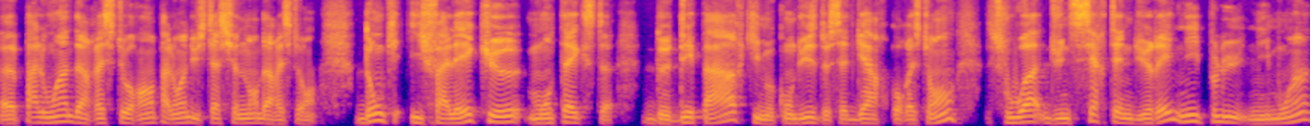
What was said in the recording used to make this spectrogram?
euh, pas loin d'un restaurant, pas loin du stationnement d'un restaurant. Donc, il fallait que mon texte de départ, qui me conduise de cette gare au restaurant, soit d'une certaine durée, ni plus ni moins,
